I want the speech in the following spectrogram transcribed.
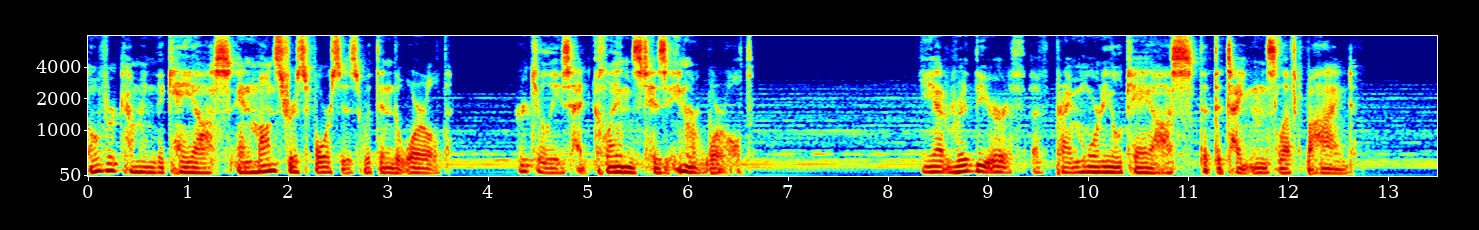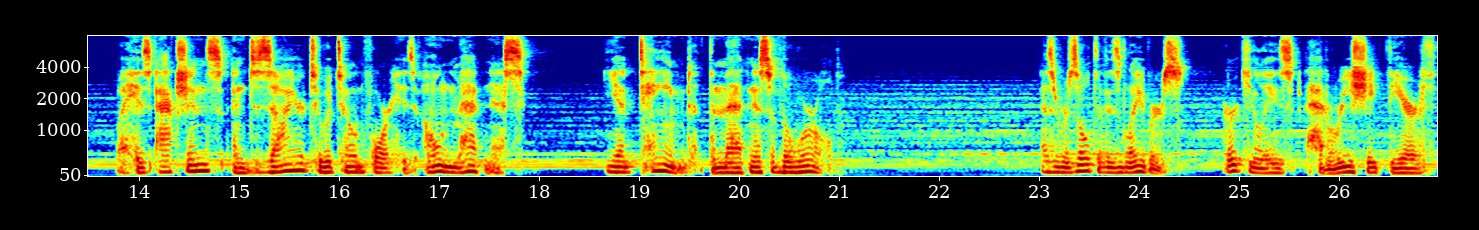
overcoming the chaos and monstrous forces within the world, Hercules had cleansed his inner world. He had rid the earth of primordial chaos that the Titans left behind. By his actions and desire to atone for his own madness, he had tamed the madness of the world. As a result of his labors, Hercules had reshaped the earth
